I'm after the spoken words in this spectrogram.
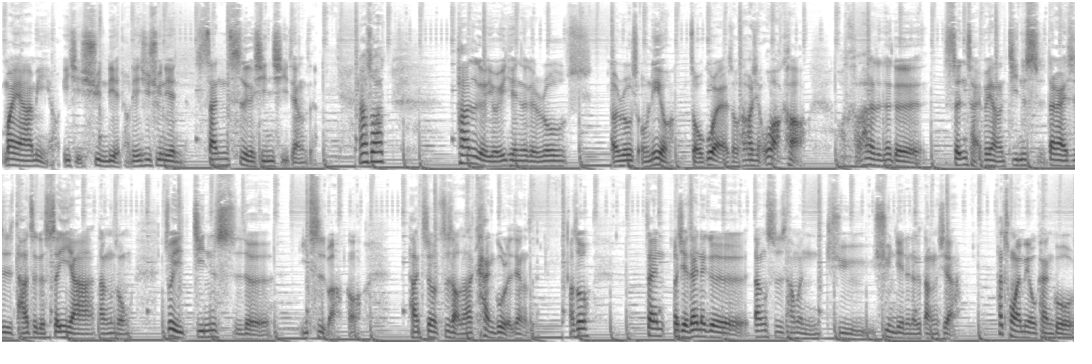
迈阿密啊一起训练啊，连续训练三四个星期这样子。他说他他这个有一天这个 Rose 呃 Rose O'Neal 走过来的时候，他发现哇靠，靠他的那个身材非常的坚实，大概是他这个生涯当中最坚实的一次吧哦。他就至少他看过了这样子，他说，在而且在那个当时他们去训练的那个当下，他从来没有看过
